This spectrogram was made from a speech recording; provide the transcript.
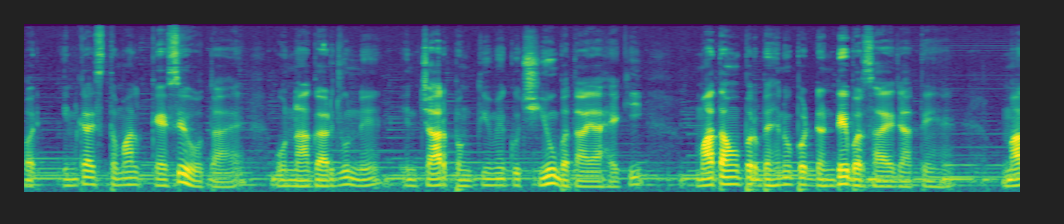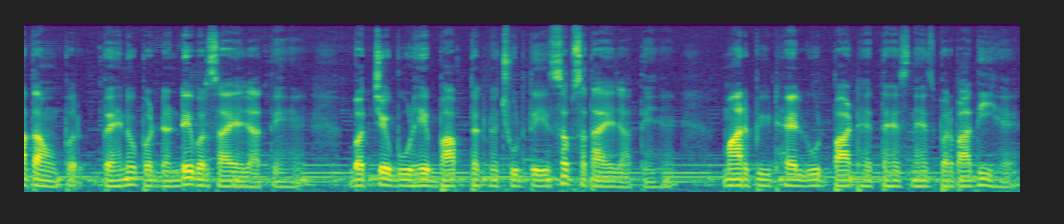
और इनका इस्तेमाल कैसे होता है? वो नागार्जुन ने इन चार पंक्तियों में कुछ यूँ बताया है कि माताओं पर बहनों पर डंडे बरसाए जाते हैं, माताओं पर बहनों पर डंडे बरसाए जाते हैं, बच्चे, बूढ़े, बाप तक न छूटते ये सब सताए जाते हैं। मारपीट है, लूटपाट है तहस नहस बर्बादी है।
